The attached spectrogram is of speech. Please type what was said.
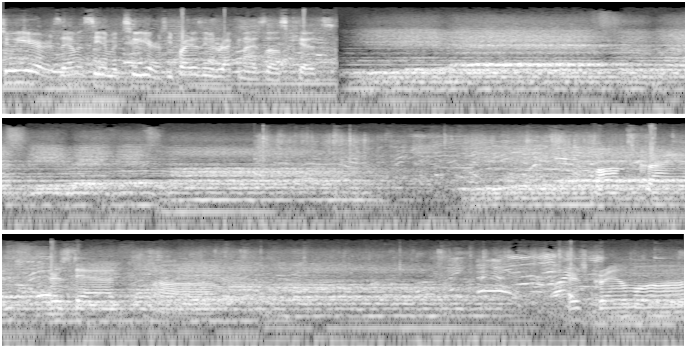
Two years. They haven't seen him in two years. He probably doesn't even recognize those kids. Grandma.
